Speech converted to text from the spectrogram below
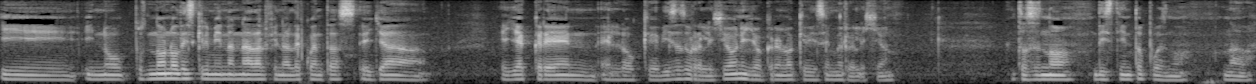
y, y no, pues no, no discrimina nada al final de cuentas. Ella, ella cree en, en, lo que dice su religión y yo creo en lo que dice mi religión. Entonces no, distinto pues no, nada.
